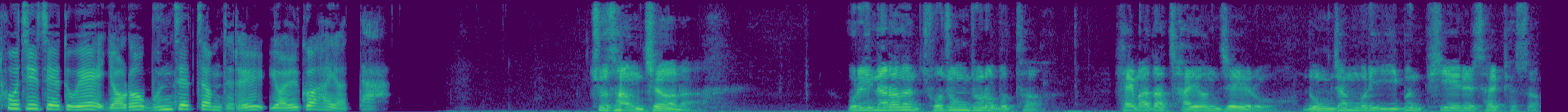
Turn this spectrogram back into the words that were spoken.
토지제도의 여러 문제점들을 열거하였다. 주상 전하, 우리나라는 조종조로부터 해마다 자연재해로 농작물이 입은 피해를 살펴서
